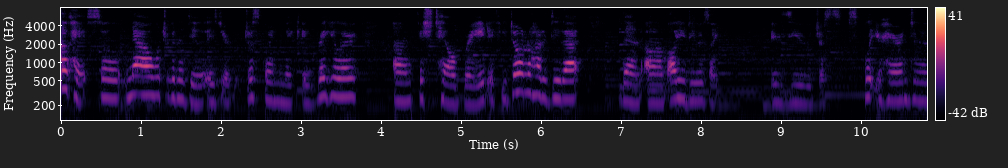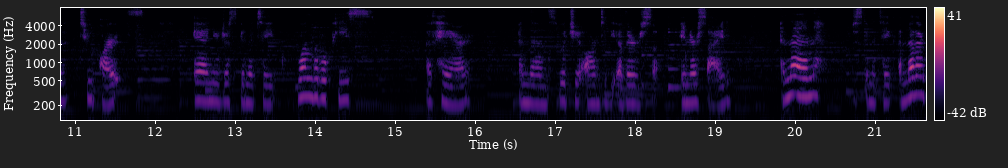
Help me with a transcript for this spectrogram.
Okay, so now what you're going to do is you're just going to make a regular um, fishtail braid. If you don't know how to do that, then um, all you do is like is you just split your hair into two parts and you're just going to take one little piece of hair and then switch it onto the other inner side. And then I'm just going to take another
